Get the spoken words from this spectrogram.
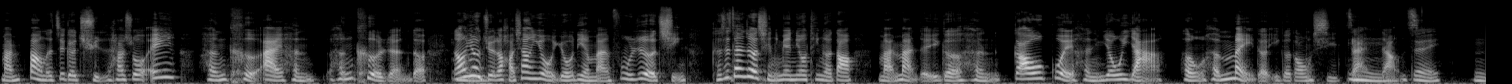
蛮棒的这个曲子，他说，哎，很可爱，很很可人的，然后又觉得好像又有点满腹热情，可是，在热情里面，你又听得到满满的一个很高贵、很优雅、很很美的一个东西在这样子。对。嗯，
